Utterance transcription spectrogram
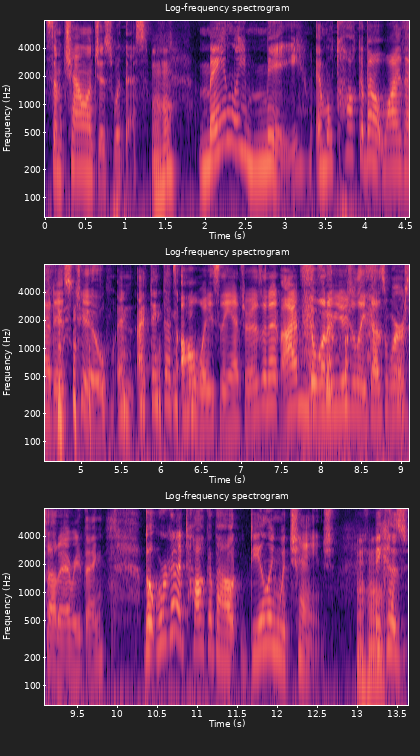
some challenges with this. Mm-hmm. Mainly me, and we'll talk about why that is too. and I think that's always the answer, isn't it? I'm the one who usually does worse out of everything. But we're going to talk about dealing with change mm-hmm. because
